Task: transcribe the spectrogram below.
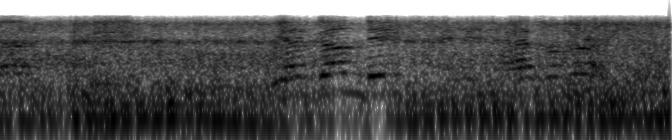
that's we, we have gummed it, and it has reverse.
